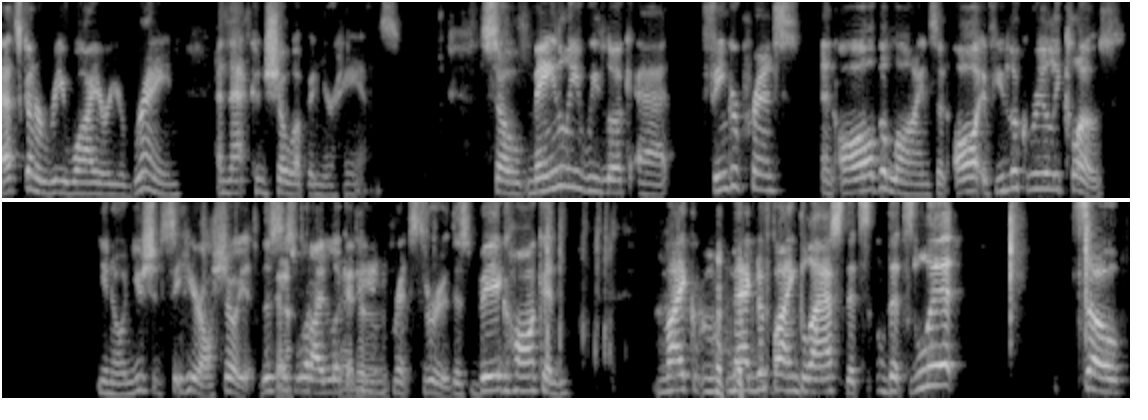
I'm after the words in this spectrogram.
that's going to rewire your brain and that can show up in your hands. So mainly we look at fingerprints and all the lines and all if you look really close you know and you should see here i'll show you. This Yeah. is what i look Yeah, at handprints through this big honking mic magnifying glass that's that's lit. So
